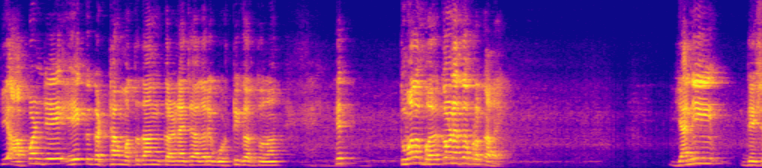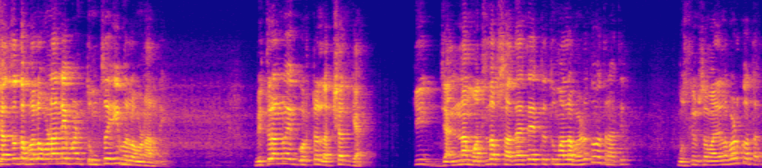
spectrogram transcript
की आपण जे एक गठ्ठा मतदान करण्याच्या वगैरे गोष्टी करतो ना हे तुम्हाला बळकवण्याचा प्रकार आहे. यांनी देशाचं तर भलं होणार नाही पण तुमचंही भलं होणार नाही. मित्रांनो एक गोष्ट लक्षात घ्या की ज्यांना मतलब साधायचं आहे ते तुम्हाला भडकवत राहतील. मुस्लिम समाजाला भडकवतात.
